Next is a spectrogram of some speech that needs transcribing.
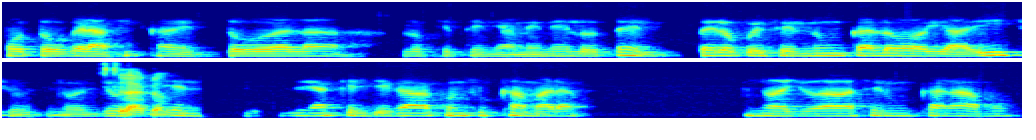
fotográfica de toda la, lo que tenían en el hotel, pero pues él nunca lo había dicho, sino yo, claro. día que él llegaba con su cámara, no ayudaba a hacer un carajo,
